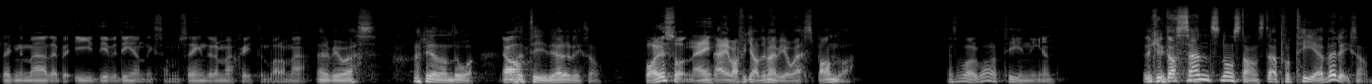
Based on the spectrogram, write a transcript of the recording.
Slängde med det i DVDn liksom, så hängde den här skiten bara med. Eller VHS, redan då. Ja. Eller tidigare liksom. Var det så? Nej. Nej, man fick aldrig med VHS-band va? Men så var det bara tidningen. Det kan ju inte ha sänds någonstans där på tv liksom.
